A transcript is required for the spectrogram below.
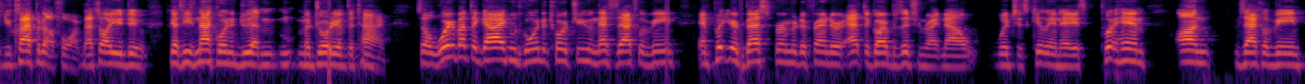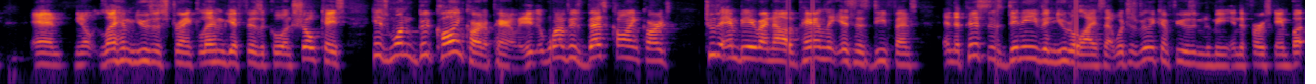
you clap it up for him. That's all you do because he's not going to do that majority of the time. So worry about the guy who's going to torch you, and that's Zach LaVine. and put your best perimeter defender at the guard position right now, which is Killian Hayes. Put him on Zach LaVine, and you know let him use his strength, let him get physical, and showcase his one good calling card. Apparently, one of his best calling cards to the NBA right now apparently is his defense, and the Pistons didn't even utilize that, which is really confusing to me in the first game. But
